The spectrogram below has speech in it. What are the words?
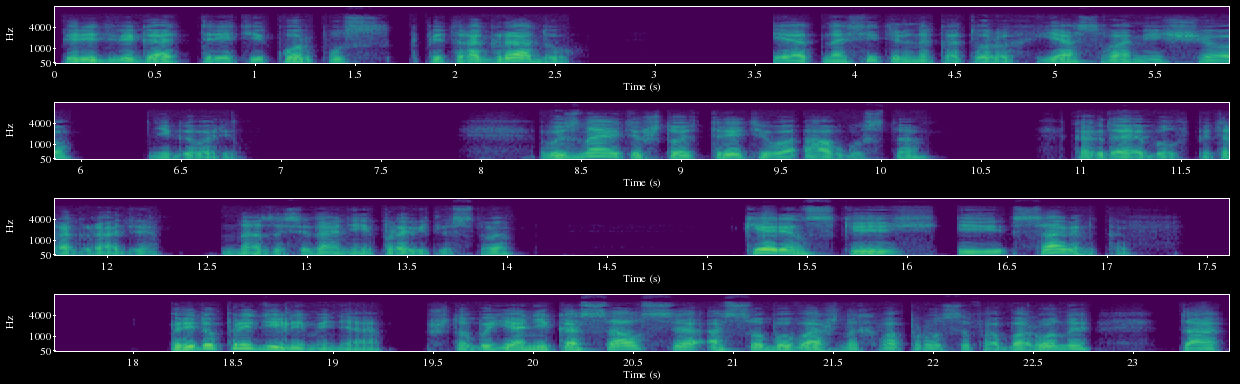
передвигать третий корпус к Петрограду и относительно которых я с вами еще не говорил. Вы знаете, что 3 августа, когда я был в Петрограде на заседании правительства, Керенский и Савенков предупредили меня, чтобы я не касался особо важных вопросов обороны, так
